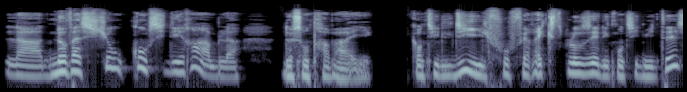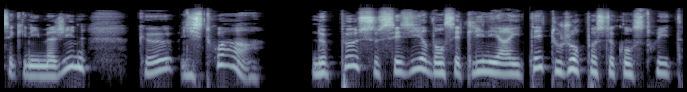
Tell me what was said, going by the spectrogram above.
la novation considérable de son travail. Quand il dit il faut faire exploser les continuités, c'est qu'il imagine que l'histoire ne peut se saisir dans cette linéarité toujours post-construite.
